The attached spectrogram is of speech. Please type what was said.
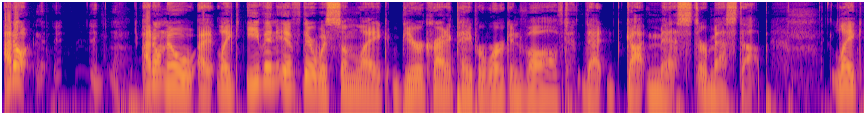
I don't. I don't know. Like, even if there was some like bureaucratic paperwork involved that got missed or messed up, like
